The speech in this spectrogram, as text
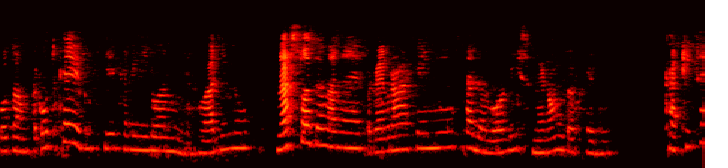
potom prudké bytie krídlami na hladinu, nasledované prevrátením sa do vody smerom dopredu. Kačice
